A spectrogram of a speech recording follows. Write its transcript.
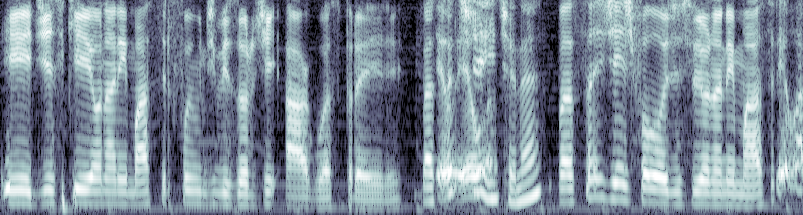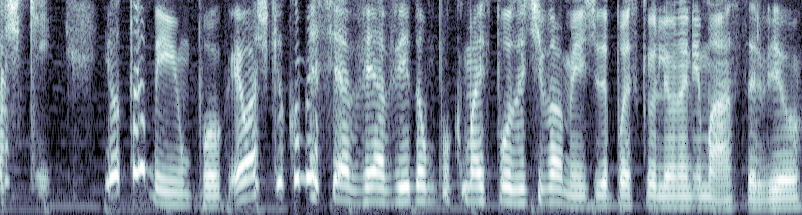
E diz que Onani Master foi um divisor de águas pra ele. Bastante Eu- eu- gente, né? Bastante gente falou disso de Onani Master, eu acho que eu também um pouco. Eu acho que eu comecei a ver a vida um pouco mais positivamente depois que eu li Onani Master, viu?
